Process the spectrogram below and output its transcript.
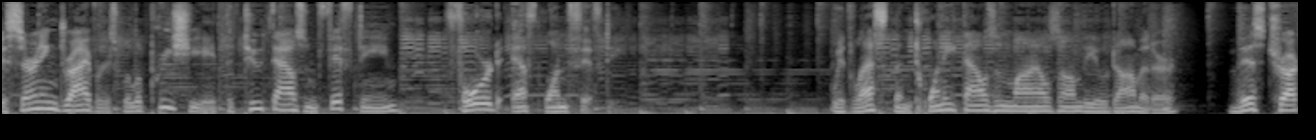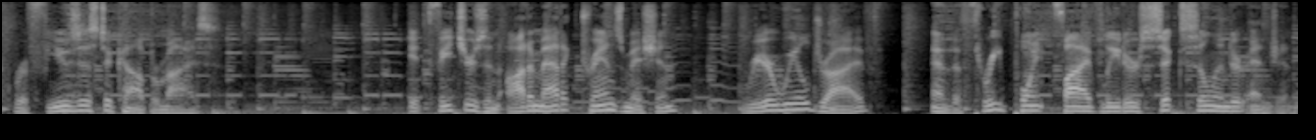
discerning drivers will appreciate the 2015 Ford F-150. With less than 20,000 miles on the odometer, this truck refuses to compromise. It features an automatic transmission, rear-wheel drive, and a 3.5-liter six-cylinder engine.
